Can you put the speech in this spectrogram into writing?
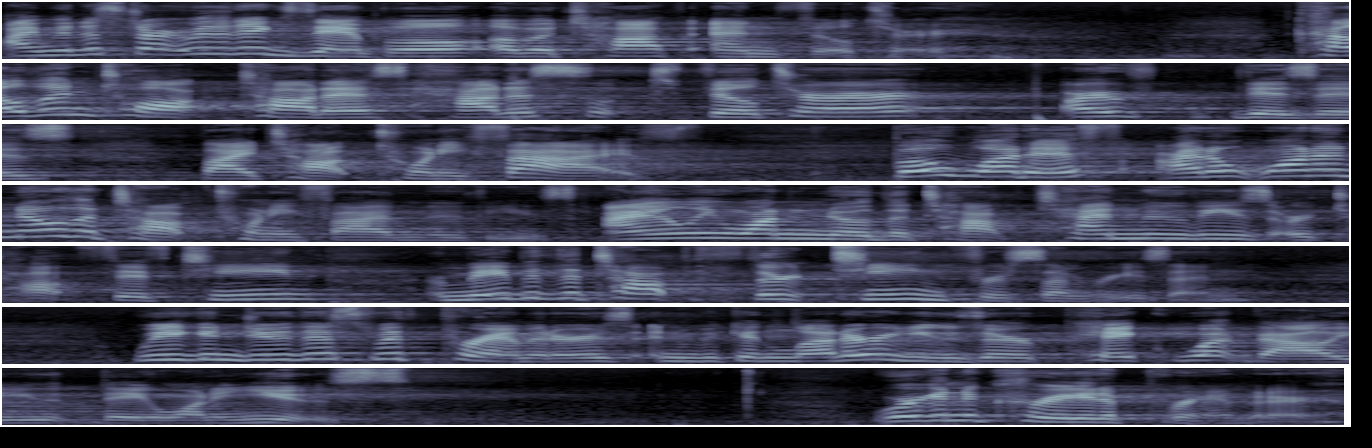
I'm going to start with an example of a top-N filter. Kelvin ta taught us how to filter our, our vizzes by top 25. But what if I don't want to know the top 25 movies? I only want to know the top 10 movies or top 15, or maybe the top 13 for some reason. We can do this with parameters, and we can let our user pick what value they want to use. We're going to create a parameter.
